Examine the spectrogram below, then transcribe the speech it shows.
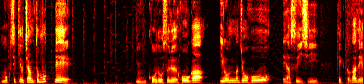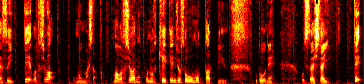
目的をちゃんと持って、うん、行動する方がいろんな情報を得やすいし結果が出やすいって私は思いました。まあ私はね、この経験上そう思ったっていうことをね、お伝えしたいって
